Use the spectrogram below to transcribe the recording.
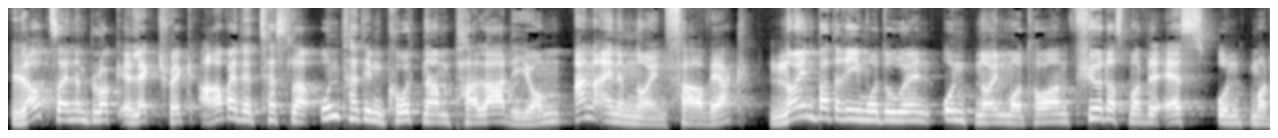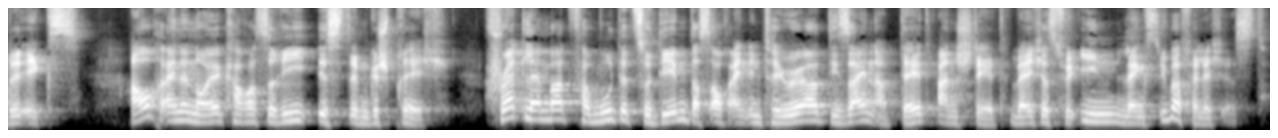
Laut seinem Blog Electric arbeitet Tesla unter dem Codenamen Palladium an einem neuen Fahrwerk, neuen Batteriemodulen und neuen Motoren für das Model S und Model X. Auch eine neue Karosserie ist im Gespräch. Fred Lambert vermutet zudem, dass auch ein Interieur-Design-Update ansteht, welches für ihn längst überfällig ist.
